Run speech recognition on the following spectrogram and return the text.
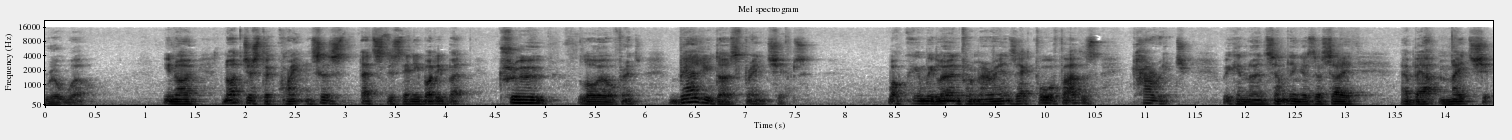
real well. You know, not just acquaintances. That's just anybody, but true loyal friends. Value those friendships. What can we learn from our Anzac forefathers? Courage. We can learn something, as I say, about mateship.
